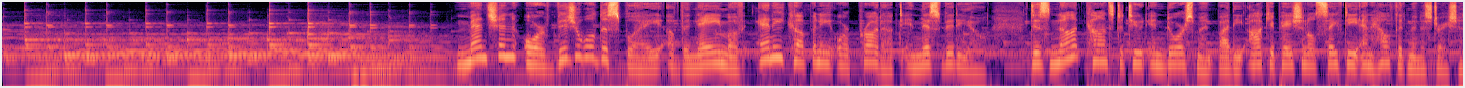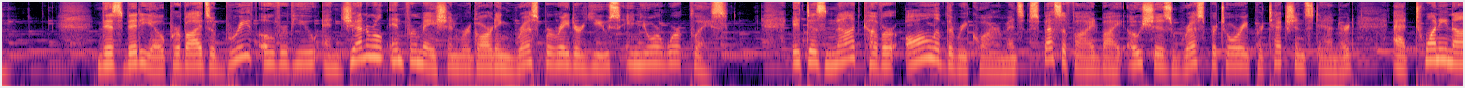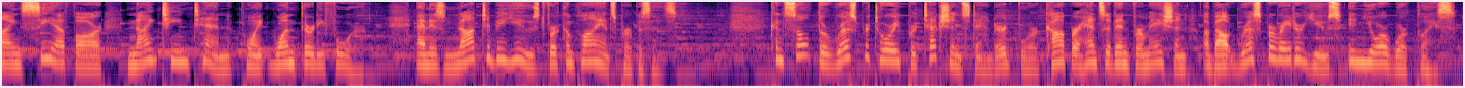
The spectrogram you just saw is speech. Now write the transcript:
Mention or visual display of the name of any company or product in this video does not constitute endorsement by the Occupational Safety and Health Administration. This video provides a brief overview and general information regarding respirator use in your workplace. It does not cover all of the requirements specified by OSHA's Respiratory Protection Standard at 29 CFR 1910.134 and is not to be used for compliance purposes. Consult the Respiratory Protection Standard for comprehensive information about respirator use in your workplace.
